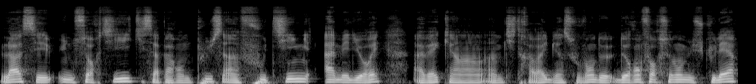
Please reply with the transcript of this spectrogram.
là, c'est une sortie qui s'apparente plus à un footing amélioré avec un, petit travail bien souvent de, renforcement musculaire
